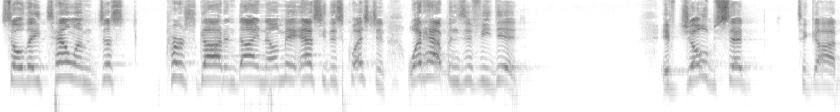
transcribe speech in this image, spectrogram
So they tell him, just curse God and die. Now, let me ask you this question What happens if he did? If Job said to God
